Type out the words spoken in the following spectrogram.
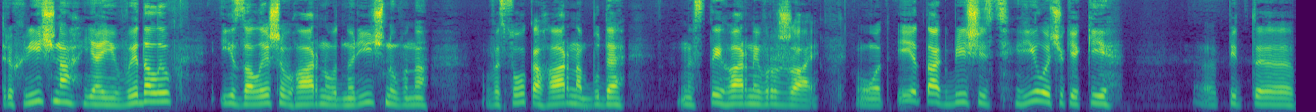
трьохрічна, я її видалив і залишив гарну однорічну. Вона висока, гарна, буде нести гарний врожай. От. І так, більшість гілочок, які е, під е,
